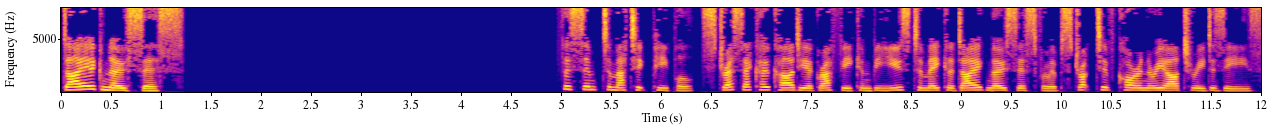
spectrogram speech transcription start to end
Diagnosis For symptomatic people, stress echocardiography can be used to make a diagnosis for obstructive coronary artery disease.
